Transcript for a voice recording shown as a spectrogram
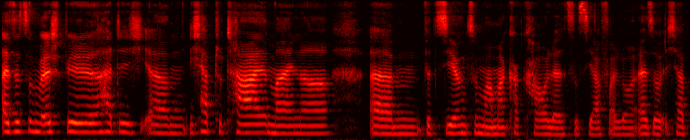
also zum Beispiel hatte ich, ähm, ich habe total meine ähm, Beziehung zu Mama Kakao letztes Jahr verloren. Also ich habe,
